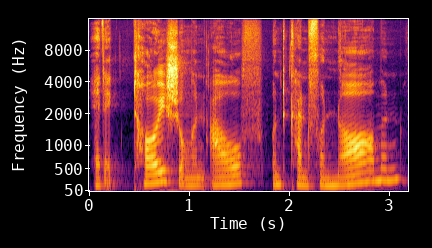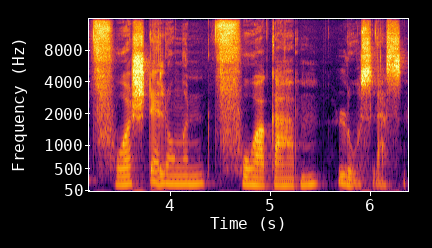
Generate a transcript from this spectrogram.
Er deckt Täuschungen auf und kann von Normen, Vorstellungen, Vorgaben loslassen.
